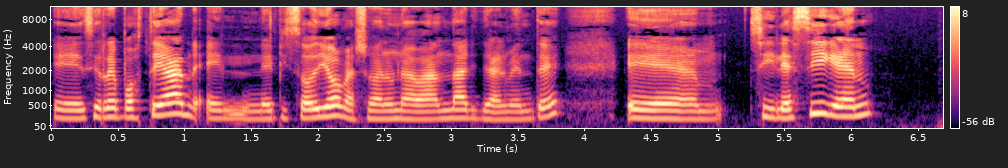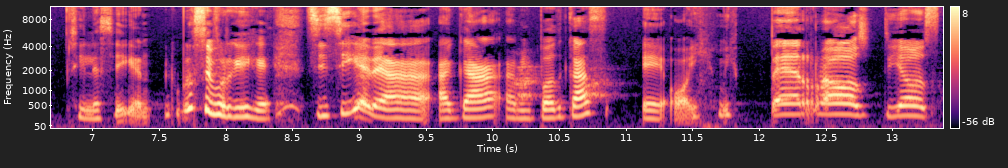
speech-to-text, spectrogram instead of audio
Eh, si repostean el episodio, me ayudan una banda, literalmente. Em, si les siguen, si les siguen, no sé por qué dije, si siguen acá a mi podcast, eh, hoy, mis perros, Dios,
